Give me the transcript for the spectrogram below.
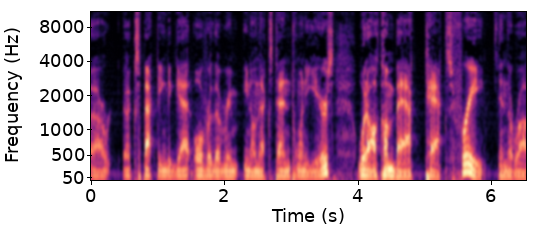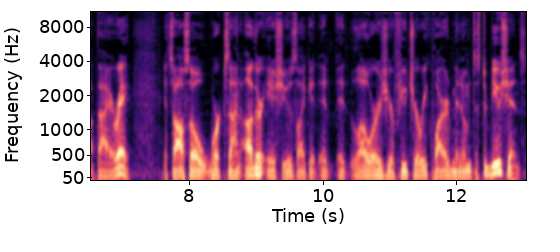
are expecting to get over the you know next 10, 20 years would all come back tax free in the Roth IRA. It also works on other issues like it, it, it lowers your future required minimum distributions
